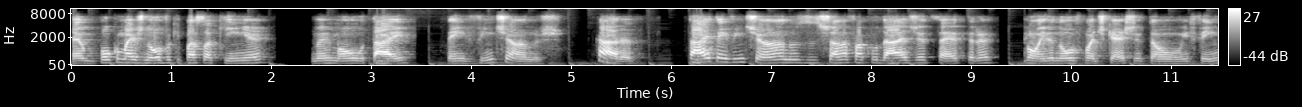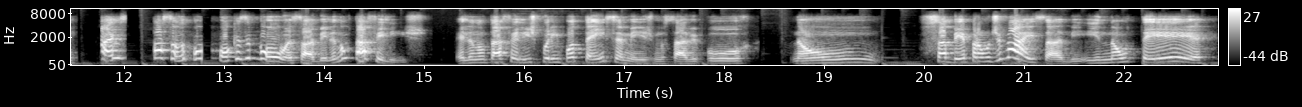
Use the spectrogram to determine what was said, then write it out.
é um pouco mais novo que Paçoquinha. Meu irmão, o Tai, tem 20 anos. Cara, Tai tem 20 anos, está na faculdade, etc. Bom, ele é novo podcast, então, enfim. Mas passando por poucas e boas, sabe? Ele não tá feliz. Ele não tá feliz por impotência mesmo, sabe? Por não saber para onde vai, sabe? E não ter,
